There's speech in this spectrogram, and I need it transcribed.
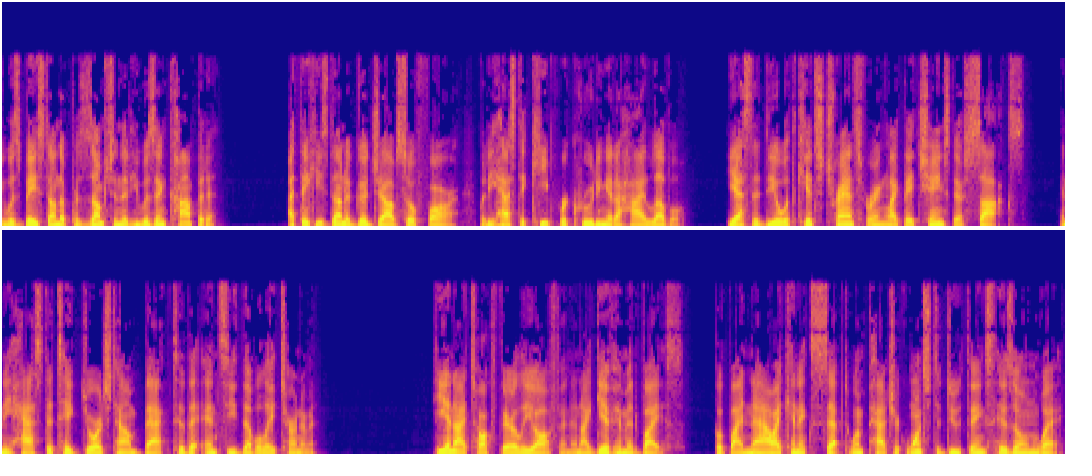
It was based on the presumption that he was incompetent. I think he's done a good job so far, but he has to keep recruiting at a high level. He has to deal with kids transferring like they changed their socks, and he has to take Georgetown back to the NCAA tournament. He and I talk fairly often, and I give him advice, but by now I can accept when Patrick wants to do things his own way.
